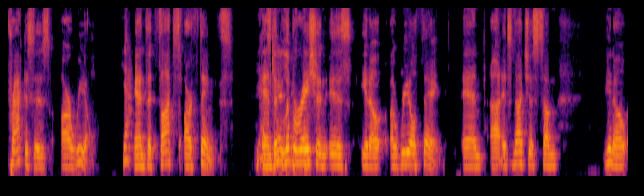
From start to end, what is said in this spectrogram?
practices are real. Yeah, and that thoughts are things and that liberation is you know a real thing. And uh, it's not just some you know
